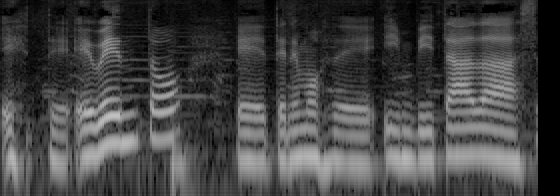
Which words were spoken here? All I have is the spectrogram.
este, evento, eh, tenemos de invitadas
